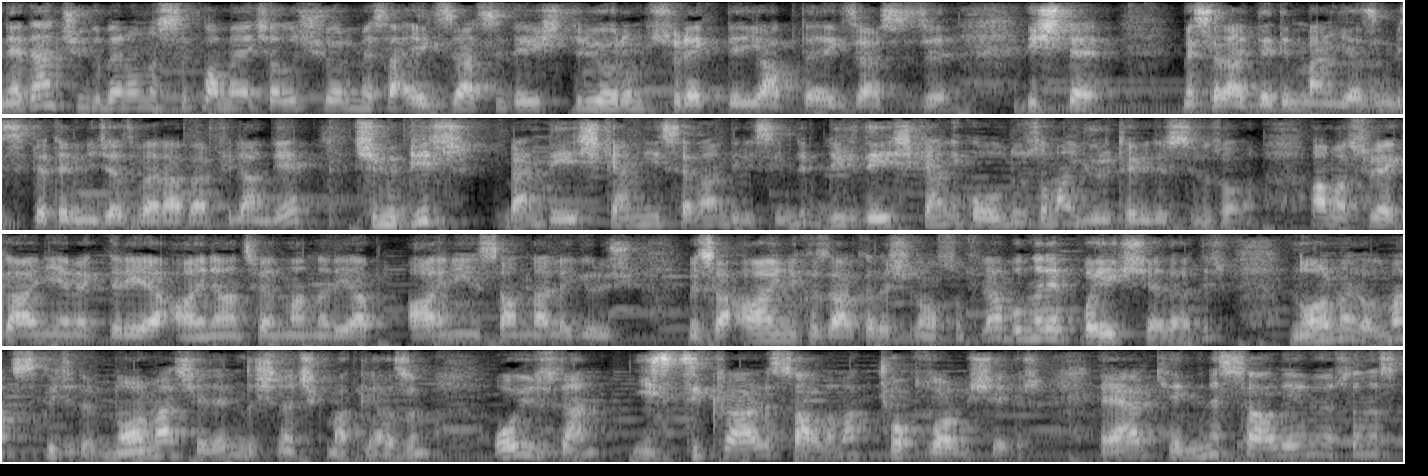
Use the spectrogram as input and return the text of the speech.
Neden? Çünkü ben onu sıkmamaya çalışıyorum. Mesela egzersiz değiştiriyorum. Sürekli yaptığı egzersizi. İşte mesela dedim ben yazın bisiklete bineceğiz beraber filan diye. Şimdi bir ben değişkenliği seven birisiyimdir. Bir değişkenlik olduğu zaman yürütebilirsiniz onu. Ama sürekli aynı yemekleri ye, aynı antrenmanları yap, aynı insanlarla görüş. Mesela aynı kız arkadaşın olsun filan. Bunlar hep bayık şeylerdir. Normal olmak sıkıcıdır. Normal şeylerin dışına çıkmak lazım. O yüzden istikrarı sağlamak çok zor bir şeydir. Eğer kendiniz sağlayamıyorsanız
